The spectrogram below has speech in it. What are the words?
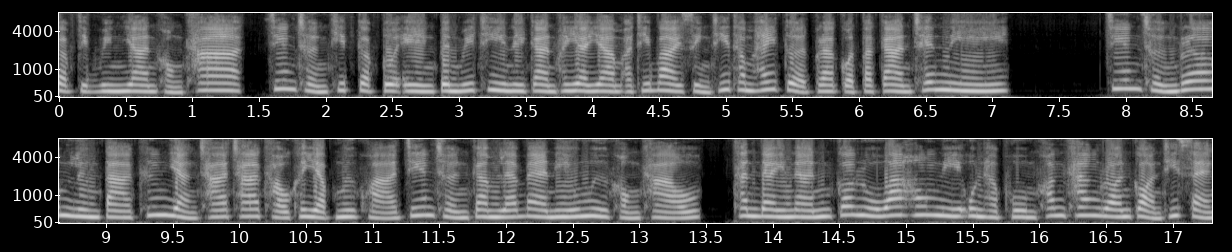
กับจิตวิญญาณของข้าเจี้ยนเฉินคิดกับตัวเองเป็นวิธีในการพยายามอธิบายสิ่งที่ทำให้เกิดปรากฏการณ์เช่นนี้ เจี้ยนเฉินเริ่มลืมตาขึ้นอย่างช้าๆเขาขยับมือขวาเจี้ยนเฉินกำและแบนิ้วมือของเขา ทันใดนั้นก็รู้ว่าห้องนี้อุณหภูมิค่อนข้างร้อนก่อนที่แสง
